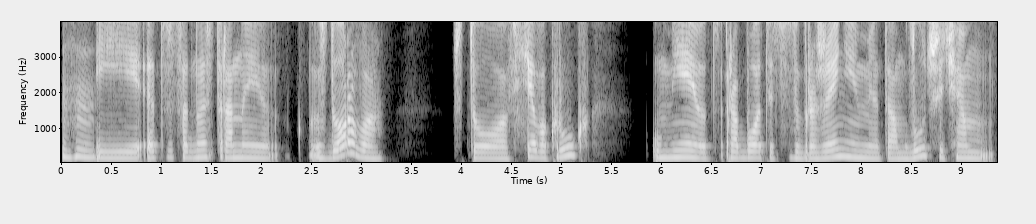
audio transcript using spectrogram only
Угу. И это, с одной стороны, здорово, что все вокруг умеют работать с изображениями там лучше, чем,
